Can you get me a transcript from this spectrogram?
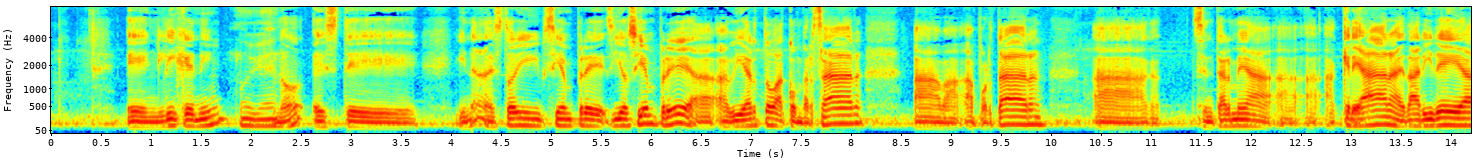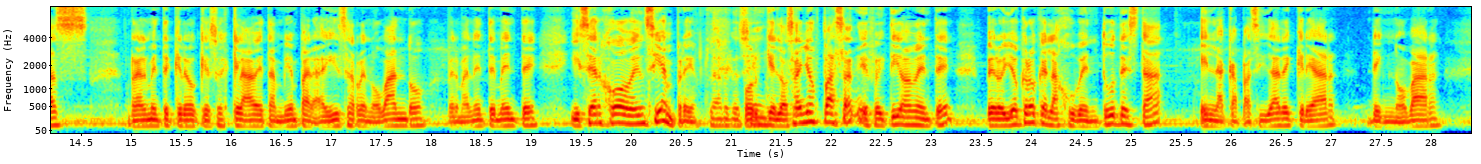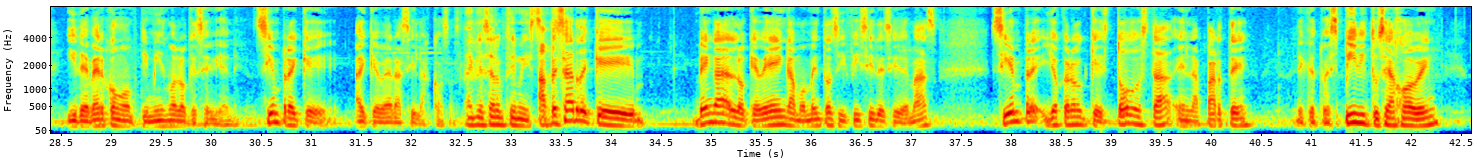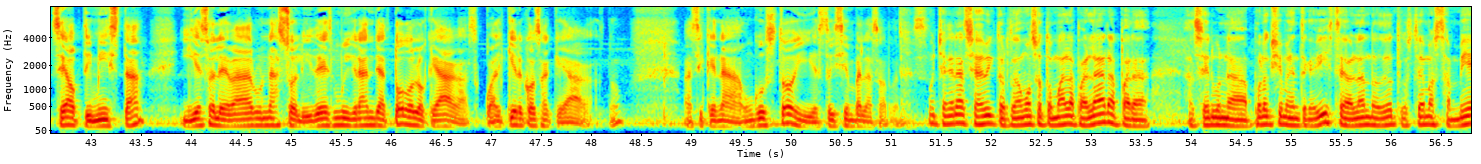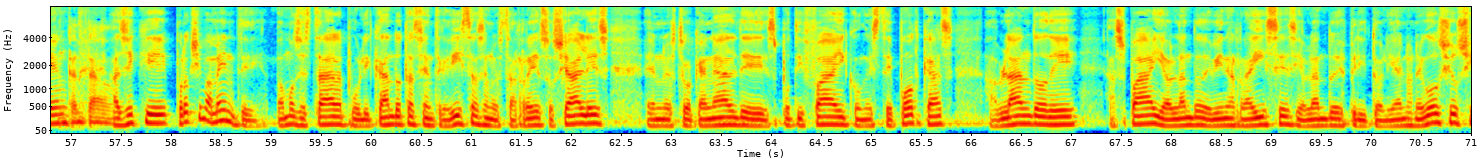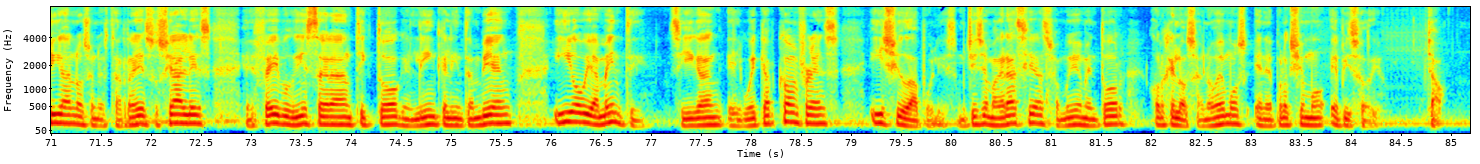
en LinkedIn. Muy bien. ¿no? Este, y nada, estoy siempre, yo siempre a- abierto a conversar, a, aportar, a sentarme a, a- a crear, a dar ideas. Realmente creo que eso es clave también para irse renovando permanentemente y ser joven siempre. Claro que sí. Porque los años pasan, efectivamente, pero yo creo que la juventud está en la capacidad de crear, de innovar y de ver con optimismo lo que se viene. Siempre hay que, hay que ver así las cosas. Hay que ser optimistas. A pesar de que venga lo que venga, momentos difíciles y demás, siempre yo creo que todo está en la parte de que tu espíritu sea joven, sea optimista y eso le va a dar una solidez muy grande a todo lo que hagas, cualquier cosa que hagas, ¿no? Así que nada, un gusto y estoy siempre a las órdenes. Muchas gracias, Víctor. Te vamos a tomar la palabra para hacer una próxima entrevista hablando de otros temas también. Encantado. Así que próximamente vamos a estar publicando estas entrevistas en nuestras redes sociales, en nuestro canal de Spotify con este podcast, hablando de ASPA y hablando de bienes raíces y hablando de espiritualidad en los negocios. Síganos en nuestras redes sociales, en Facebook, Instagram, TikTok, en LinkedIn también. Y obviamente sigan el Wake Up Conference y Ciudápolis. Muchísimas gracias, su amigo y mentor Jorge Loza. Nos vemos en el próximo episodio. Chao.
